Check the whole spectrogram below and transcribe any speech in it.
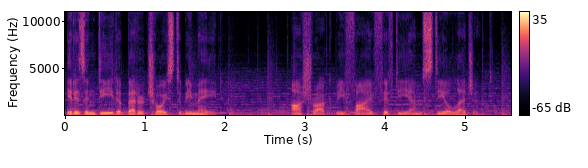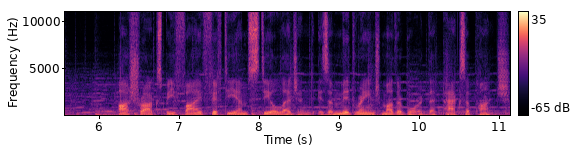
It is indeed a better choice to be made. ASRock B550M Steel Legend ASRock's B550M Steel Legend is a mid-range motherboard that packs a punch.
